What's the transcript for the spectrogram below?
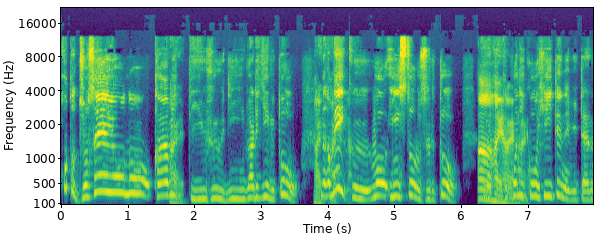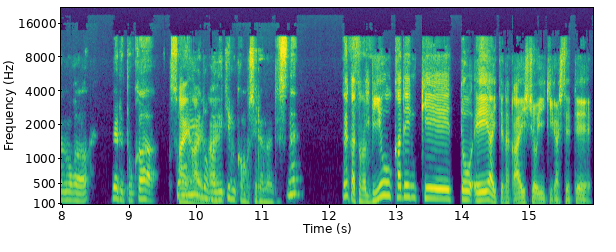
こと女性用の鏡っていう風に割り切ると、はいなんかメイクをインストールすると、はいはい、はい。ここにこう引いてねみたいなのが出るとか、そういうのができるかもしれないですね。なんかその美容家電系と AI ってなんか相性いい気がしてて、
